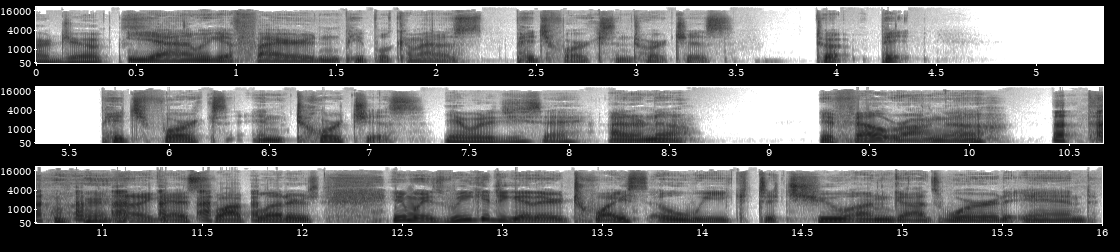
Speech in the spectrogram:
our jokes. yeah, and we get fired and people come out as pitchforks and torches. Tor- pi- pitchforks and torches. Yeah. What did you say? I don't know. It felt wrong though. like I swapped letters. Anyways, we get together twice a week to chew on God's word and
